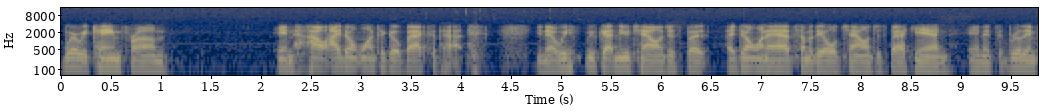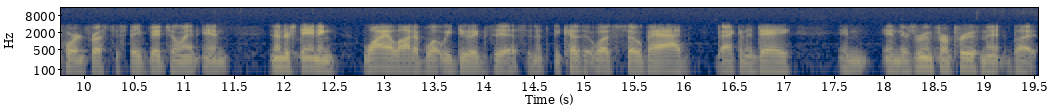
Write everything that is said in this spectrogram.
where we came from and how I don't want to go back to that. You know, we've we've got new challenges, but I don't want to add some of the old challenges back in. And it's really important for us to stay vigilant in, in understanding why a lot of what we do exists, and it's because it was so bad back in the day, and and there's room for improvement. But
